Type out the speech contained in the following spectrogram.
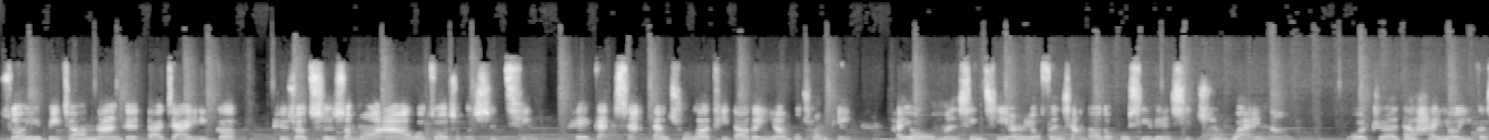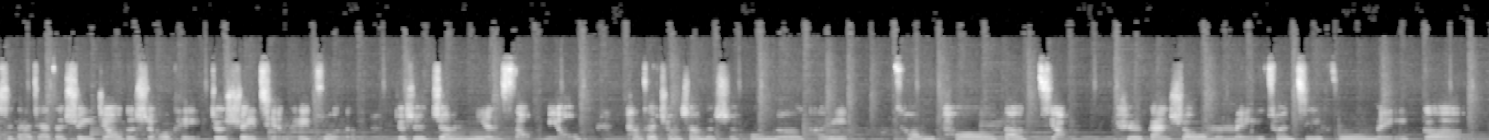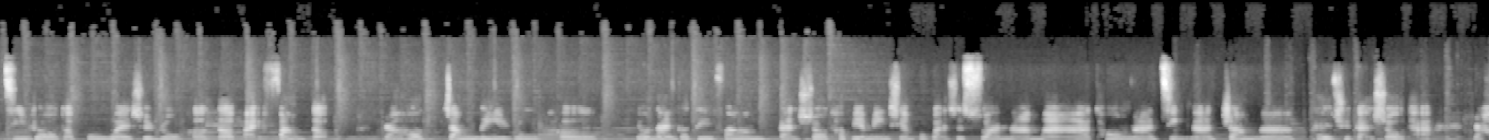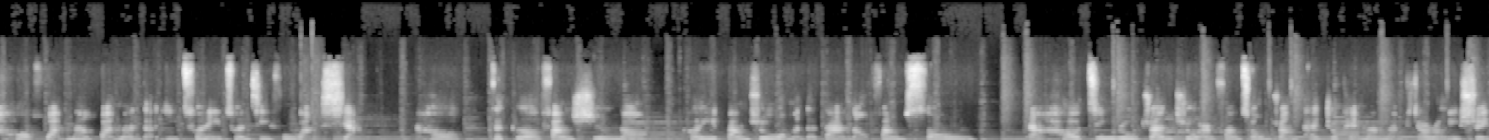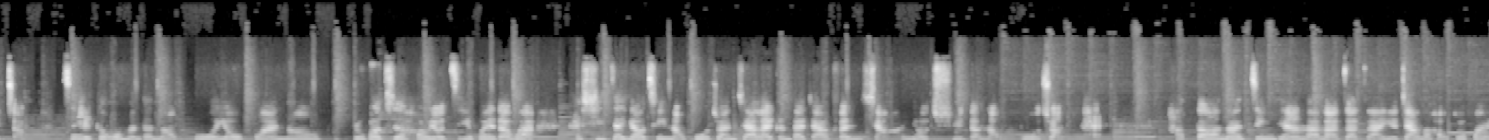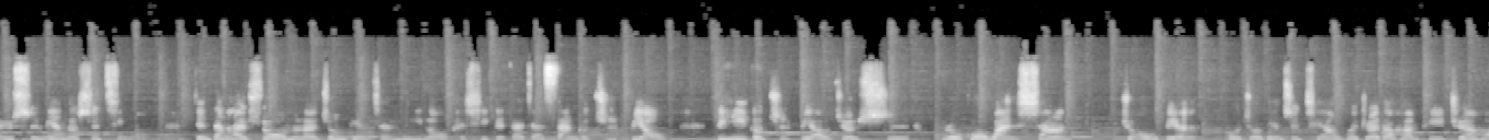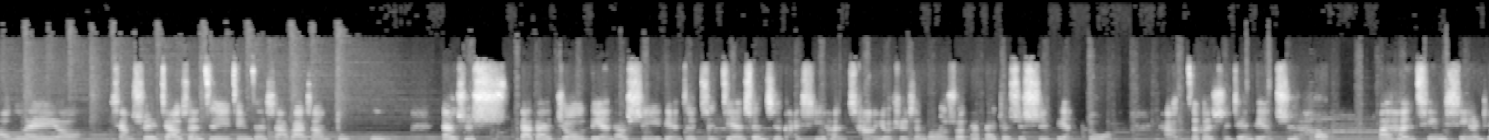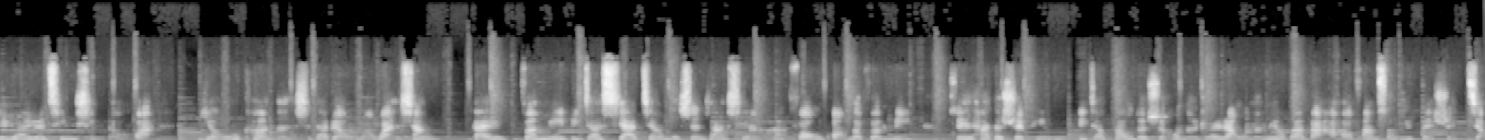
所以比较难给大家一个，比如说吃什么啊，或做什么事情。可以改善，但除了提到的营养补充品，还有我们星期二有分享到的呼吸练习之外呢，我觉得还有一个是大家在睡觉的时候可以，就是睡前可以做的，就是正面扫描。躺在床上的时候呢，可以从头到脚去感受我们每一寸肌肤、每一个肌肉的部位是如何的摆放的。然后张力如何？有哪个地方感受特别明显？不管是酸啊、麻、痛啊、紧啊、胀啊，可以去感受它。然后缓慢、缓慢的一寸一寸肌肤往下。然后这个方式呢，可以帮助我们的大脑放松，然后进入专注而放松状态，就可以慢慢比较容易睡着。这也跟我们的脑波有关哦。如果之后有机会的话，凯西再邀请脑波专家来跟大家分享很有趣的脑波状态。好的，那今天啦啦喳喳也讲了好多关于失眠的事情哦。简单来说，我们来重点整理喽。可西给大家三个指标。第一个指标就是，如果晚上九点或九点之前会觉得很疲倦、好累哦，想睡觉，甚至已经在沙发上度呼，但是大概九点到十一点这之间，甚至凯西很长，有学生跟我说，大概就是十点多。好，这个时间点之后会很清醒，而且越来越清醒的话。有可能是代表我们晚上该分泌比较下降的肾上腺，它疯狂的分泌，所以它的水平比较高的时候呢，就会让我们没有办法好好放松预备睡觉。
